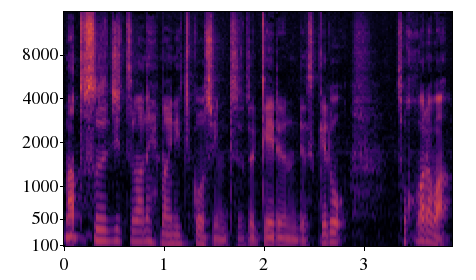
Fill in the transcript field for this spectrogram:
まあ、あと数日はね、毎日更新続けるんですけど、そこからは、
